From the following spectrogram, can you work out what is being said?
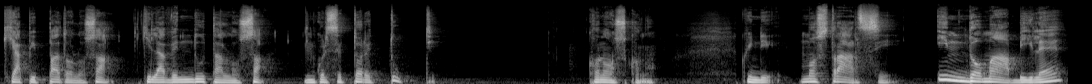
chi ha pippato lo sa, chi l'ha venduta lo sa. In quel settore tutti conoscono. Quindi mostrarsi indomabile,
